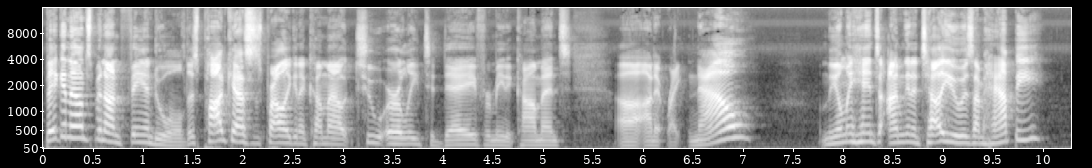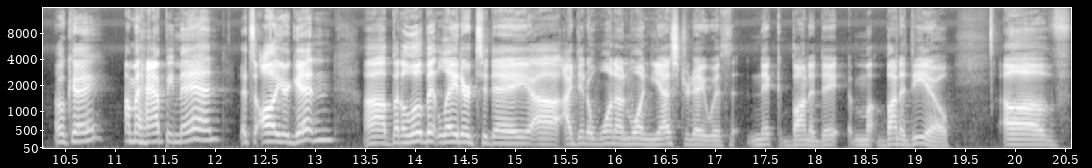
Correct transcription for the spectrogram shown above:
big announcement on FanDuel. This podcast is probably going to come out too early today for me to comment uh, on it right now. The only hint I'm going to tell you is I'm happy. Okay, I'm a happy man. That's all you're getting. Uh, but a little bit later today, uh, I did a one-on-one yesterday with Nick Bonadio of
